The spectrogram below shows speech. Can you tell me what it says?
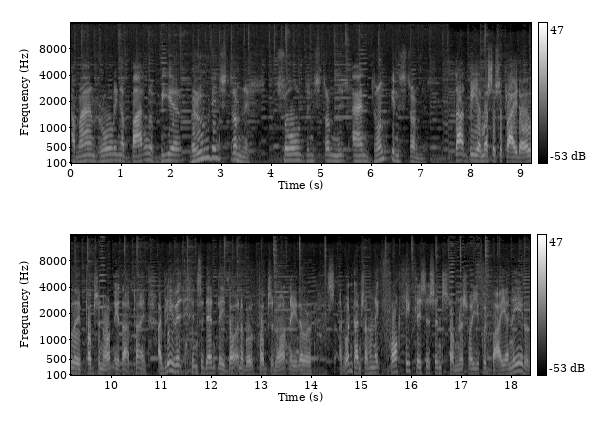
a man rolling a barrel of beer brewed in Stromness, sold in Stromness, and drunk in Stromness. That beer must have supplied all the pubs in Orkney at that time. I believe it, incidentally, talking about pubs in Orkney, there were at one time something like 40 places in Stromness where you could buy an ale.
